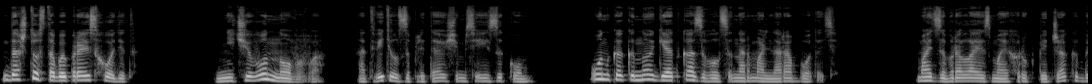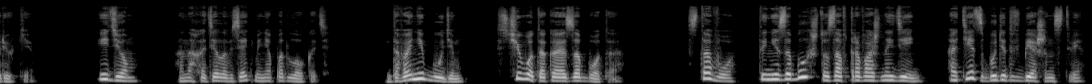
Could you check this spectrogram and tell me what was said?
Да что с тобой происходит?» «Ничего нового», — ответил заплетающимся языком. Он, как и ноги, отказывался нормально работать. Мать забрала из моих рук пиджак и брюки. «Идем. Она хотела взять меня под локоть. «Давай не будем. С чего такая забота?» «С того. Ты не забыл, что завтра важный день? Отец будет в бешенстве».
